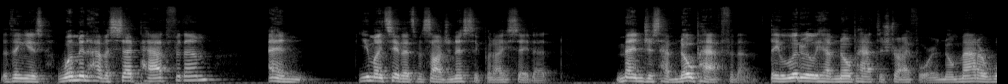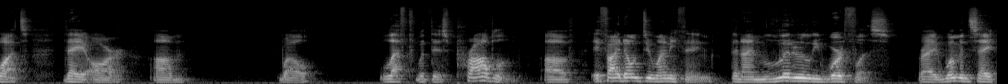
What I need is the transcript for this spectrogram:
the thing is, women have a set path for them, and you might say that's misogynistic, but I say that men just have no path for them. They literally have no path to strive for, and no matter what, they are, um, well, left with this problem of if I don't do anything, then I'm literally worthless. Right? Women say,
